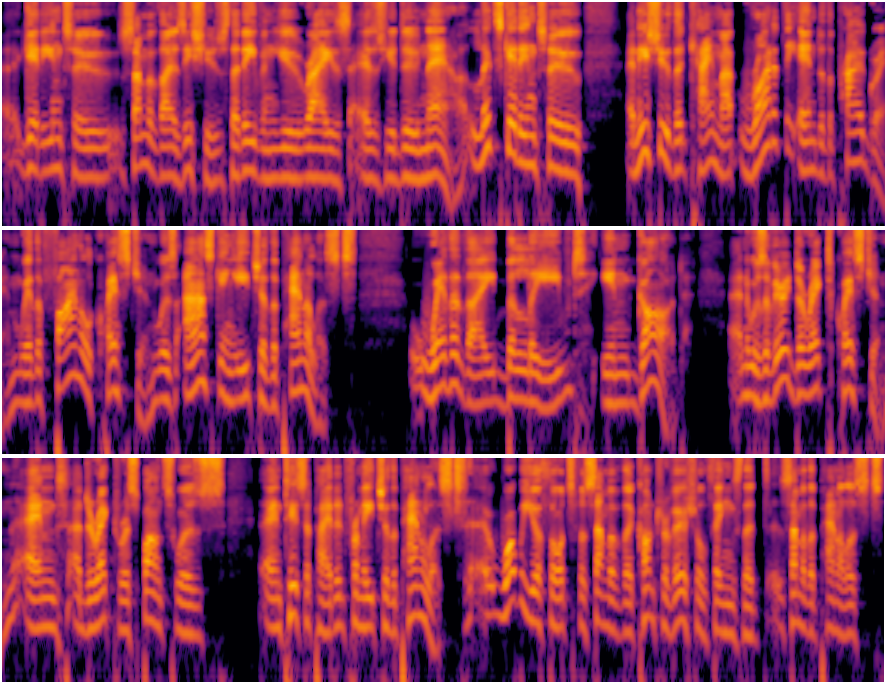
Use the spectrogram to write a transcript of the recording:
uh, get into some of those issues that even you raise as you do now. Let's get into an issue that came up right at the end of the program where the final question was asking each of the panelists whether they believed in God. And it was a very direct question, and a direct response was anticipated from each of the panelists. Uh, what were your thoughts for some of the controversial things that some of the panelists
